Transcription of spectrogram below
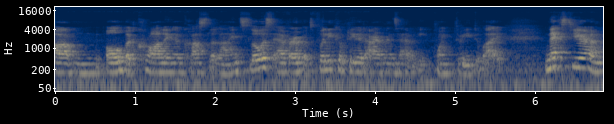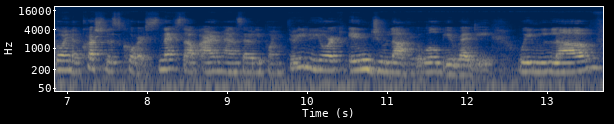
um, all but crawling across the line, slowest ever, but fully completed Ironman 70.3 Dubai. Next year, I'm going to crush this course. Next up, Ironman 70.3 New York in July. We'll be ready. We love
